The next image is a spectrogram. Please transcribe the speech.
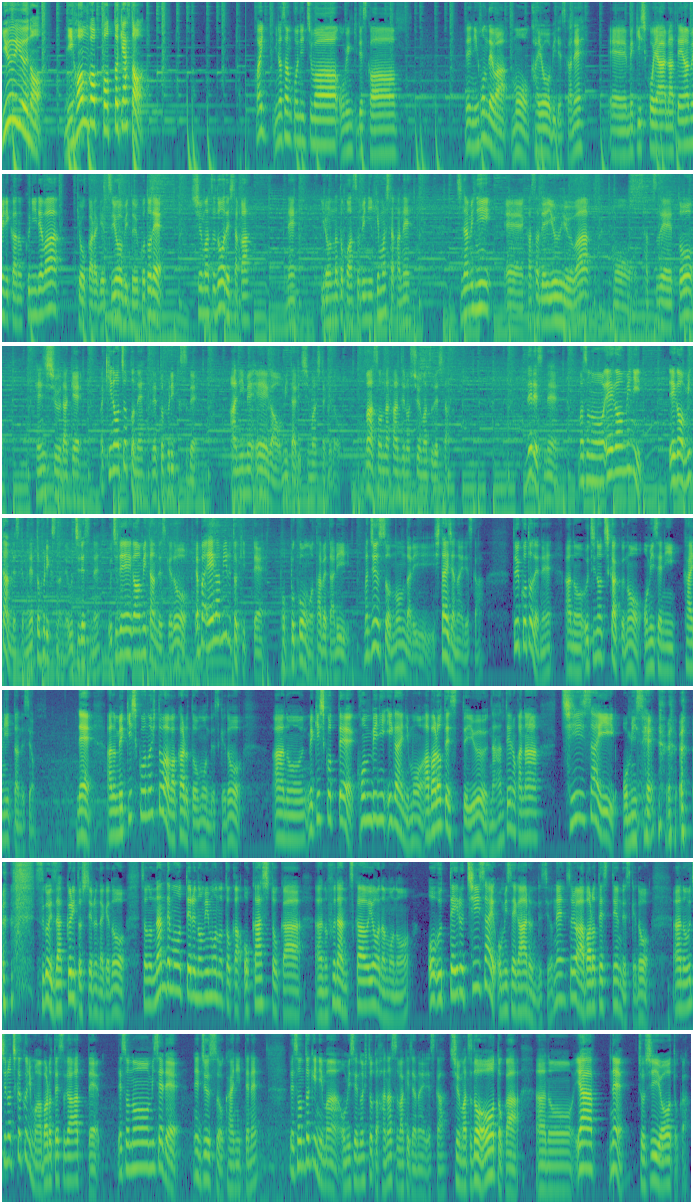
ゆうゆうの日本語ポッドキャスト。はい皆さんこんにちは。お元気ですか？で日本ではもう火曜日ですかね、えー、メキシコやラテンアメリカの国では今日から月曜日ということで週末どうでしたか？ねいろんなとこ遊びに行けましたかね？ちなみに、えー、笠でゆうゆうはもう撮影と編集だけ。昨日ちょっとねネットフリックスでアニメ映画を見たりしましたけどまあそんな感じの週末でした。でですねまあその映画を見に映画を見たんですけどネットフリックスなんでうちですね。うちで映画を見たんですけどやっぱ映画見るときってポップコーンを食べたり、まあ、ジュースを飲んだりしたいじゃないですか。ということでねあのうちの近くのお店に買いに行ったんですよ。であのメキシコの人はわかると思うんですけどあのメキシコってコンビニ以外にもアバロテスっていうなんていうのかな小さいお店。すごいざっくりとしてるんだけどその何でも売ってる飲み物とかお菓子とかあの普段使うようなものを売っている小さいお店があるんですよね。それはアバロテスって言うんですけどあのうちの近くにもアバロテスがあってでその店でね、ジュースを買いに行ってね。で、その時にまあ、お店の人と話すわけじゃないですか。週末どう？とか、あのいや、ね、調子いいよ？とか、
